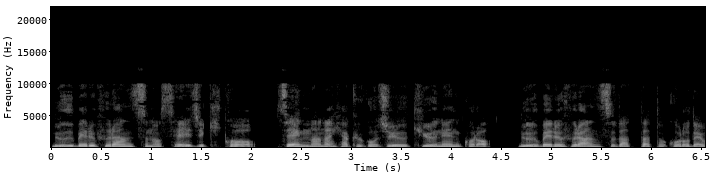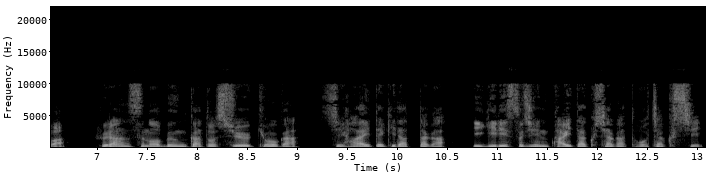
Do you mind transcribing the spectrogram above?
ヌーベルフランスの政治機構、1759年頃、ヌーベルフランスだったところでは、フランスの文化と宗教が支配的だったが、イギリス人開拓者が到着し、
